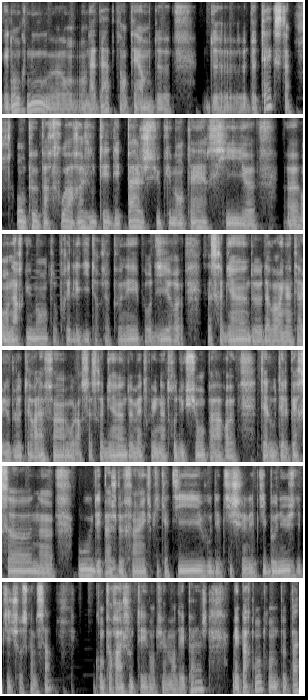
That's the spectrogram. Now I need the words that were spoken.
Et donc nous, euh, on, on adapte en termes de, de, de texte. On peut parfois rajouter des pages supplémentaires si euh, euh, on argumente auprès de l'éditeur japonais pour dire euh, ça serait bien d'avoir une interview de l'auteur à la fin, ou alors ça serait bien de mettre une introduction par euh, telle ou telle personne, euh, ou des pages de fin explicatives, ou des petits, des petits bonus, des petites choses comme ça. qu'on peut rajouter éventuellement des pages, mais par contre, on ne peut pas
